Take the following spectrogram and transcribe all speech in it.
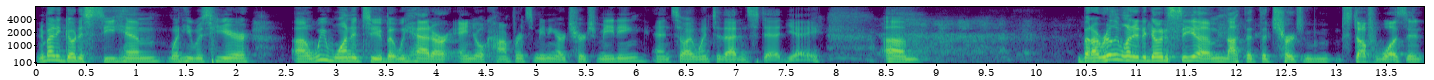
Anybody go to see him when he was here? Uh, we wanted to, but we had our annual conference meeting, our church meeting, and so I went to that instead. Yay. Um, but I really wanted to go to see him. Not that the church stuff wasn't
